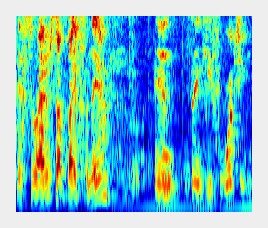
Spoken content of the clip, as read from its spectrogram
that's the latest update for now. And thank you for watching.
